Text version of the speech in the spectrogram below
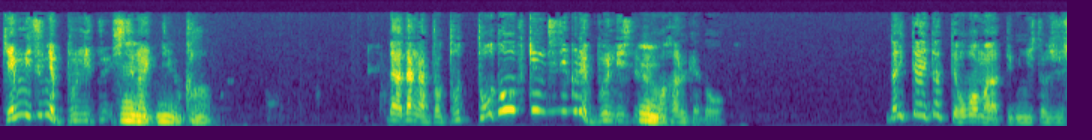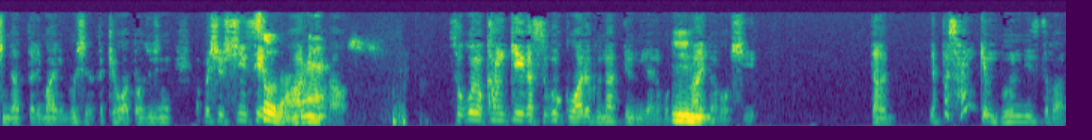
厳密には分立してないっていうか、うんうんうんだからなんかと、と都道府県知事ぐらい分離してたら分かるけど、大体だってオバマだって民主党出身だったり、前にブッシュだったり共和党出身、やっぱり出身制度もあるから、そ,、この関係がすごく悪くなってるみたいなこともないだろうし、だから、やっぱり三権分立とかっ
